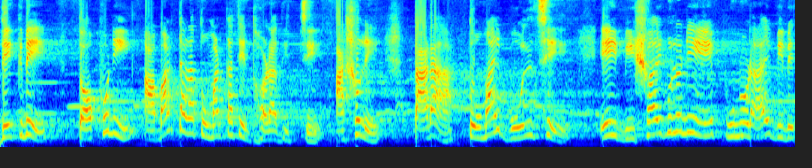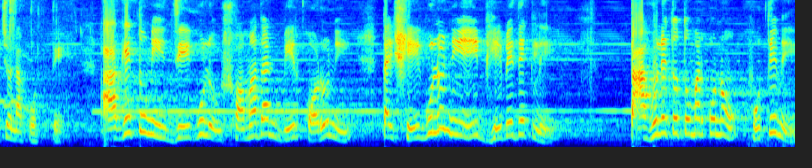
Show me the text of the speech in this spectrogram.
দেখবে তখনই আবার তারা তোমার কাছে ধরা দিচ্ছে। আসলে তারা তোমায় বলছে এই বিষয়গুলো নিয়ে পুনরায় বিবেচনা করতে। আগে তুমি যেগুলো সমাধান বের করনি, তাই সেগুলো নিয়েই ভেবে দেখলে। তাহলে তো তোমার কোনো ক্ষতি নেই।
